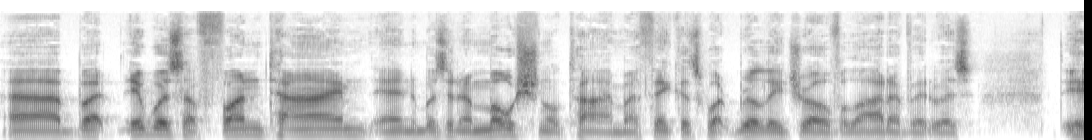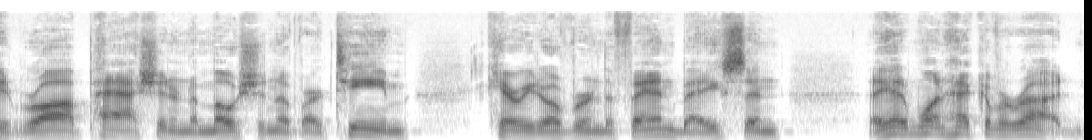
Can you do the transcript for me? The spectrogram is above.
Uh, but it was a fun time and it was an emotional time. I think is what really drove a lot of it was the raw passion and emotion of our team carried over in the fan base, and they had one heck of a ride.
